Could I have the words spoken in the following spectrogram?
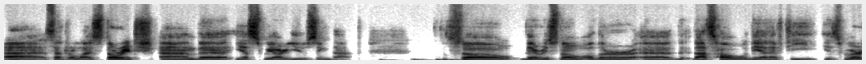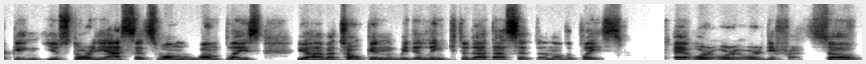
uh, centralized storage, and uh, yes, we are using that. So there is no other. Uh, that's how the NFT is working. You store the assets one one place. You have a token with a link to that asset another place, or or or different. So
